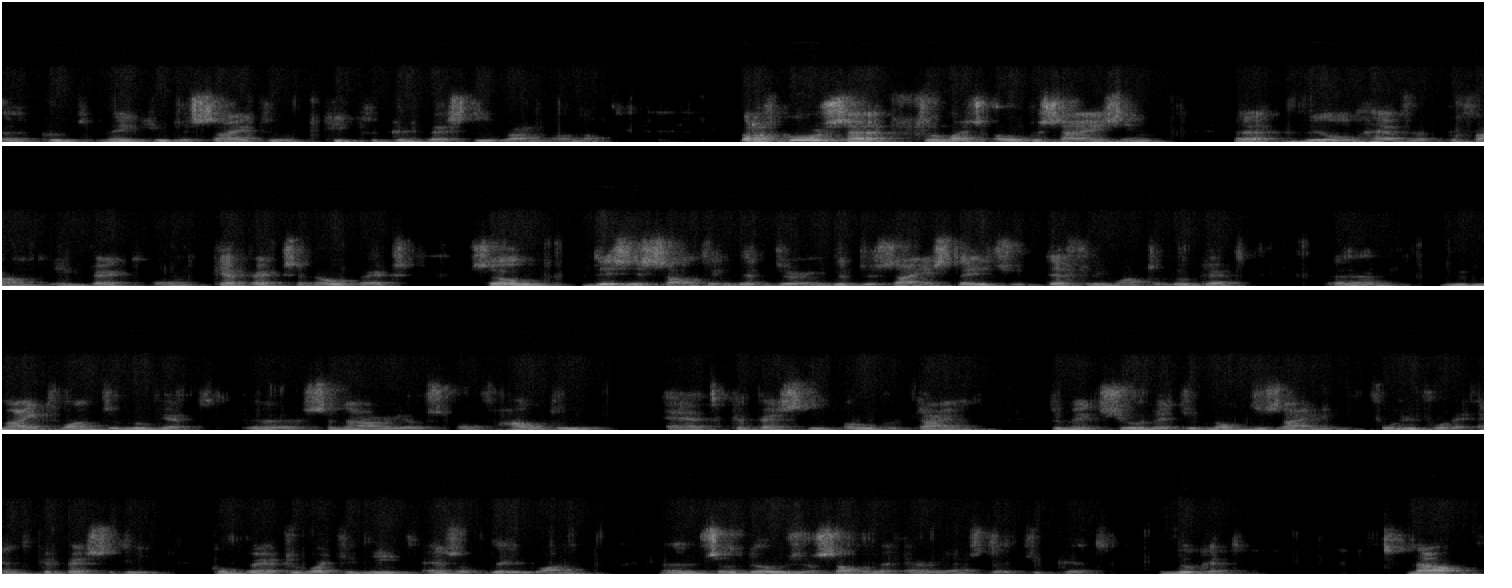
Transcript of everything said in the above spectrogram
uh, could make you decide to keep the capacity running or not. But of course, uh, too much oversizing uh, will have a profound impact on capex and opex. So this is something that during the design stage you definitely want to look at. Um, you might want to look at uh, scenarios of how to add capacity over time to make sure that you're not designing fully for the end capacity compared to what you need as of day one. Uh, so those are some of the areas that you could look at. Now,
